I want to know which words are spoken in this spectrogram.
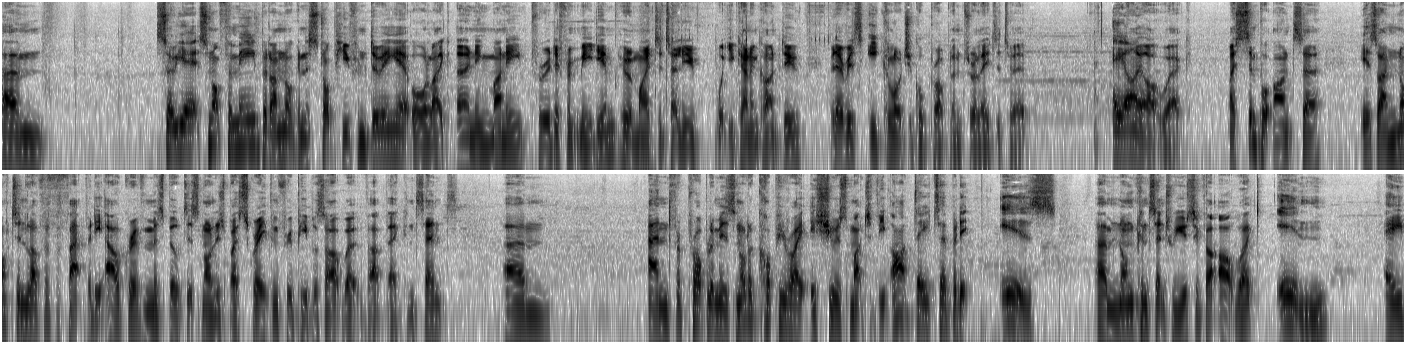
Um, so yeah, it's not for me, but I'm not going to stop you from doing it or like earning money through a different medium. Who am I to tell you what you can and can't do? But there is ecological problems related to it. AI artwork. My simple answer is I'm not in love with the fact that the algorithm has built its knowledge by scraping through people's artwork without their consent. Um, and the problem is not a copyright issue as much of the art data, but it is um, non-consensual use of the artwork in a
